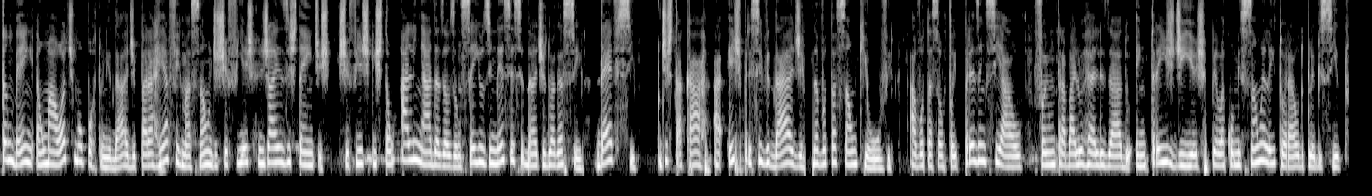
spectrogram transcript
Também é uma ótima oportunidade para a reafirmação de chefias já existentes, chefias que estão alinhadas aos anseios e necessidades do HC. Deve-se destacar a expressividade da votação que houve. A votação foi presencial, foi um trabalho realizado em três dias pela Comissão Eleitoral do Plebiscito,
